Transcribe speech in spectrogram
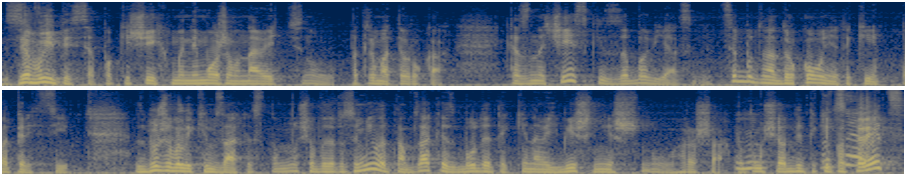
з'явитися, поки що їх ми не можемо навіть ну, потримати в руках. Казначейські зобов'язання. Це будуть надруковані такі папірці з дуже великим захистом. Ну, щоб ви розуміли, там захист буде такий навіть більше, ніж ну, в грошах. Тому що один такий Ну, це папірець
